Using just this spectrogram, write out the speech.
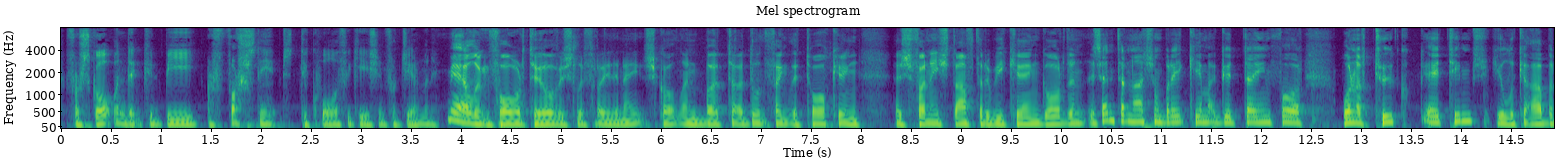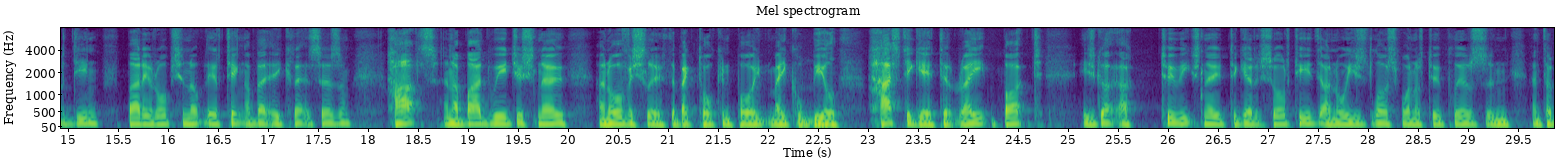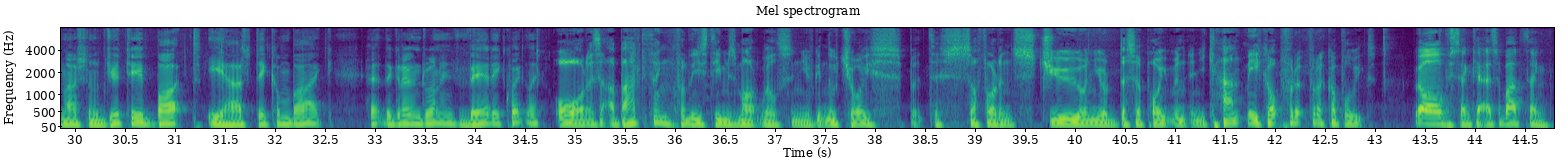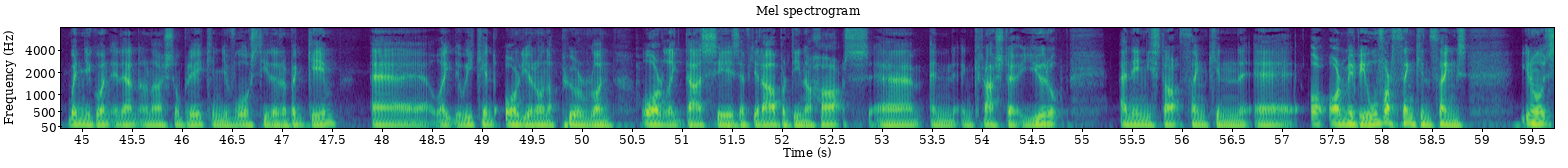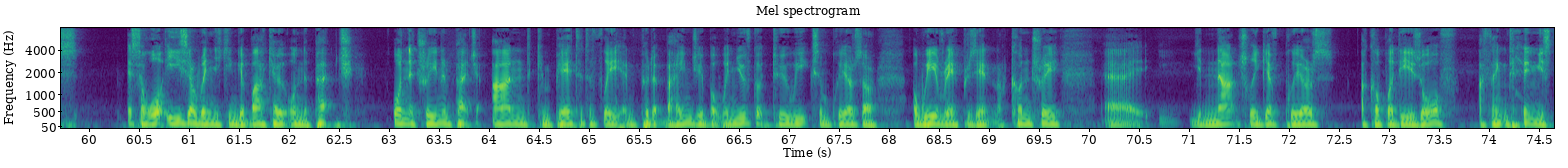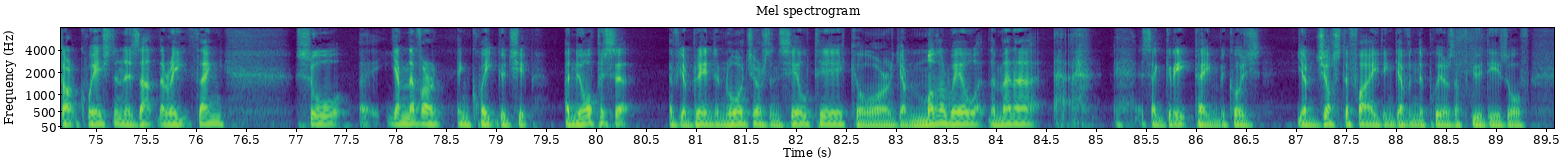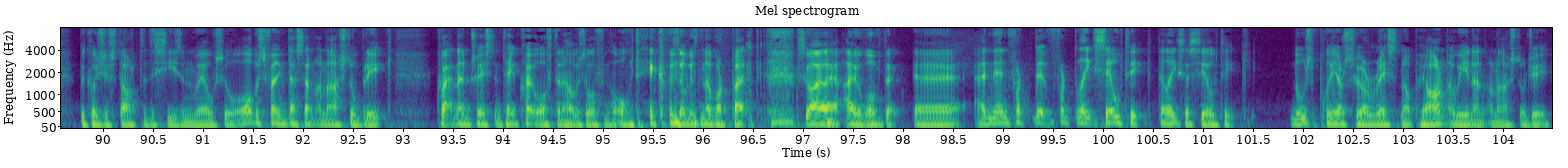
for Scotland. It could be our first steps to qualification for Germany. Yeah, looking forward to obviously Friday night Scotland, but I don't think the talking is finished after the weekend. Gordon, is international break came at a good time for one or two uh, teams. You look at Aberdeen, Barry Robson up there taking a bit of criticism. Hearts in a bad way just now, and obviously the big talking point, Michael Beale has to get it right, but he's got a two weeks now to get it sorted. I know he's lost one or two players in international duty, but he has to come back, hit the ground running very quickly. Or is it a bad thing for these teams, Mark Wilson? You've got no choice but to suffer and stew on your disappointment, and you can't make up for it for a couple of weeks. Well, I always think it is a bad thing when you go into the international break and you've lost either a big game uh, like the weekend, or you're on a poor run, or like Daz says, if you're Aberdeen or Hearts um, and and crashed out of Europe, and then you start thinking, uh, or or maybe overthinking things, you know, it's it's a lot easier when you can get back out on the pitch. On the training pitch and competitively and put it behind you. But when you've got two weeks and players are away representing their country, uh, you naturally give players a couple of days off. I think then you start questioning is that the right thing? So uh, you're never in quite good shape. And the opposite, if you're Brendan Rodgers and Celtic or you're Motherwell at the minute, it's a great time because you're justified in giving the players a few days off because you've started the season well. So I always found this international break quite an interesting time. Quite often I was off on holiday because I was never picked, so I I loved it. Uh, and then for for like Celtic, the likes of Celtic, those players who are resting up who aren't away in international duty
